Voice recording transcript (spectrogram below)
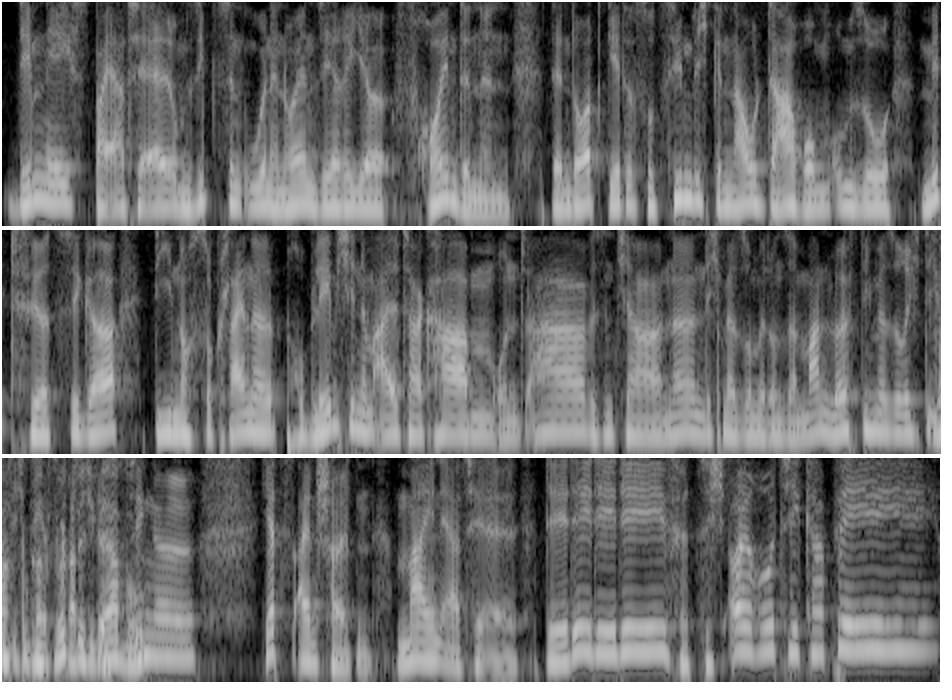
demnächst bei RTL um 17 Uhr in der neuen Serie Freundinnen. Denn dort geht es so ziemlich genau darum, um so Mit-40er, die noch so kleine Problemchen im Alltag haben und ah, wir sind ja ne, nicht mehr so mit unserem Mann, läuft nicht mehr so richtig Machst und du ich bin jetzt gerade wirklich wieder Werbung? Single. Jetzt einschalten. Mein RTL. DDDD, 40 Euro TKP.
